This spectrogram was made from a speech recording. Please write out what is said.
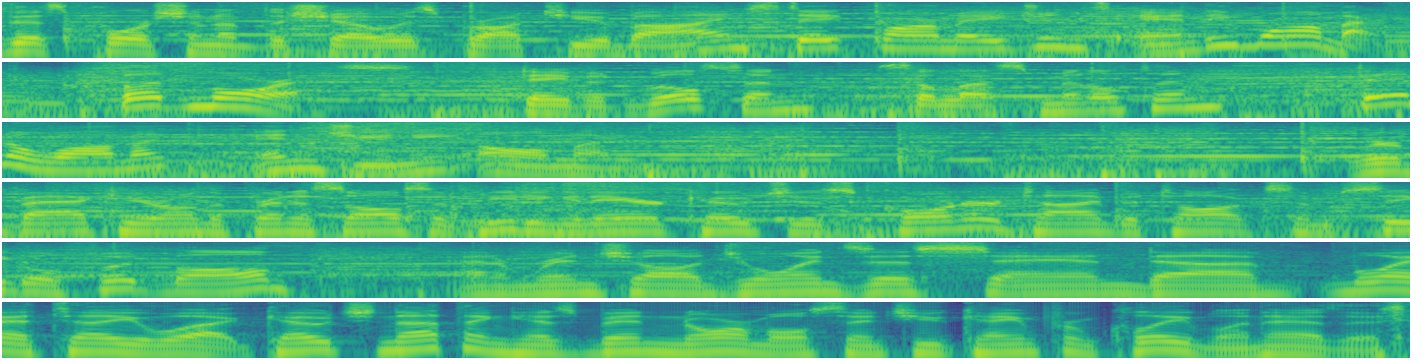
This portion of the show is brought to you by State Farm agents Andy Womack, Bud Morris, David Wilson, Celeste Middleton, Dana Womack, and Jeannie Allman. We're back here on the Prentice Allsup Heating and Air Coaches Corner. Time to talk some Siegel football. Adam Renshaw joins us, and uh, boy, I tell you what, Coach, nothing has been normal since you came from Cleveland, has it?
